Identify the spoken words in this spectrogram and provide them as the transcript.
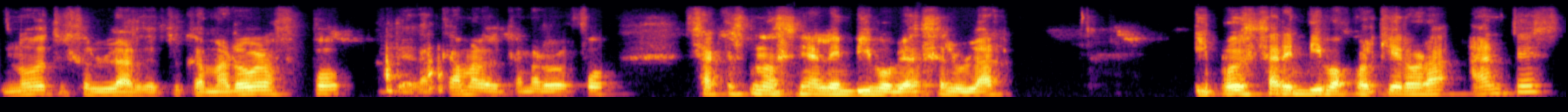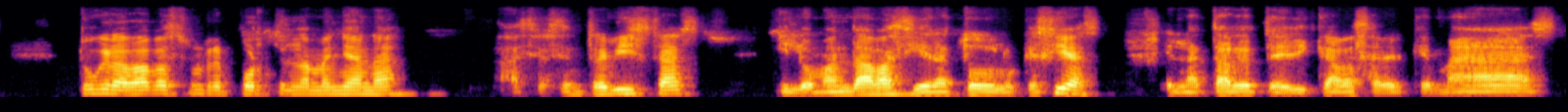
no de tu celular, de tu camarógrafo, de la cámara del camarógrafo, sacas una señal en vivo vía celular y puedes estar en vivo a cualquier hora. Antes, tú grababas un reporte en la mañana, hacías entrevistas y lo mandabas y era todo lo que hacías. En la tarde te dedicabas a ver qué más,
